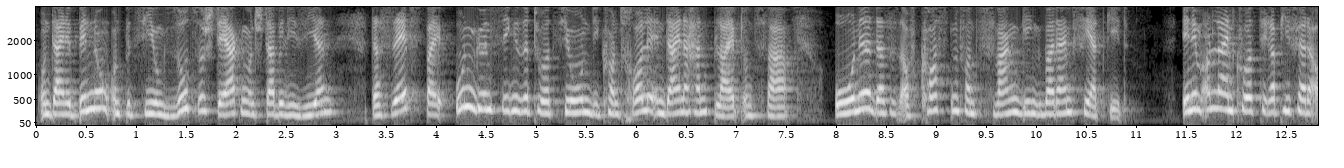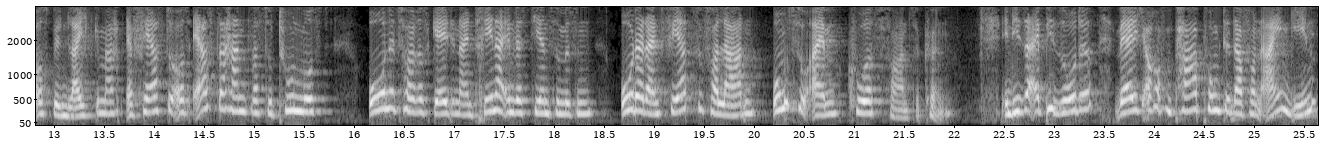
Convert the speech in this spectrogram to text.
und deine Bindung und Beziehung so zu stärken und stabilisieren, dass selbst bei ungünstigen Situationen die Kontrolle in deiner Hand bleibt und zwar ohne, dass es auf Kosten von Zwang gegenüber deinem Pferd geht. In dem Online-Kurs Therapiepferde ausbilden leicht gemacht erfährst du aus erster Hand, was du tun musst, ohne teures Geld in einen Trainer investieren zu müssen oder dein Pferd zu verladen, um zu einem Kurs fahren zu können. In dieser Episode werde ich auch auf ein paar Punkte davon eingehen.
